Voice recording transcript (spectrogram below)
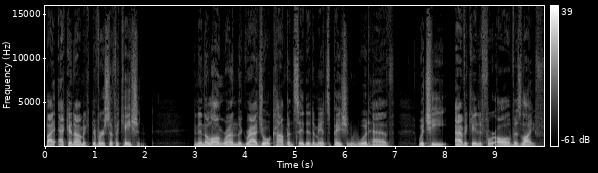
by economic diversification. And in the long run, the gradual compensated emancipation would have which he advocated for all of his life.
